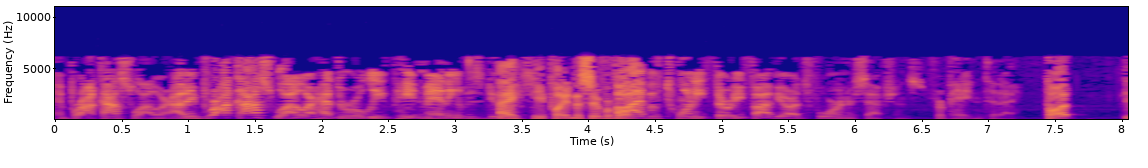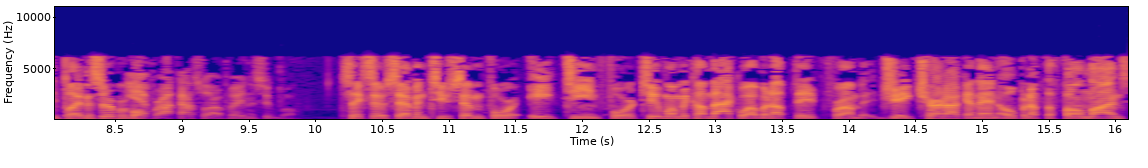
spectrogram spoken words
and Brock Osweiler. I mean, Brock Osweiler had to relieve Peyton Manning of his duties. Hey, he played in the Super Bowl. Five of 20, 35 yards, four interceptions for Peyton today. But he played in the Super Bowl. Yeah, Brock Osweiler played in the Super Bowl. 607-274-1842. When we come back, we'll have an update from Jake Chernock and then open up the phone lines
